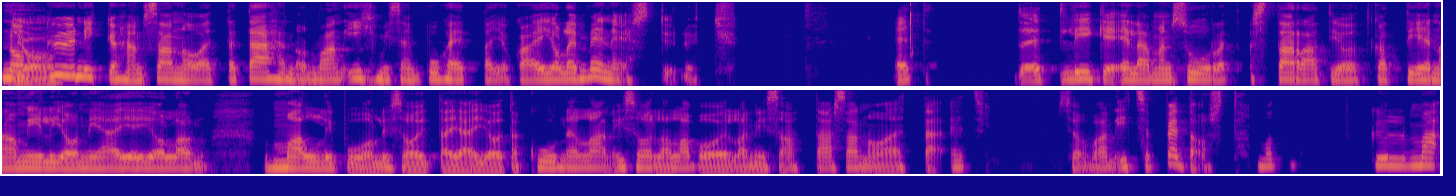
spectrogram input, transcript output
No Joo. kyynikköhän sanoo, että tämähän on vain ihmisen puhetta, joka ei ole menestynyt. Että et liike-elämän suuret starat, jotka tienaa miljoonia ja joilla on mallipuolisoita ja joita kuunnellaan isoilla lavoilla, niin saattaa sanoa, että, että se on vain itse petosta. Mutta kyllä mä,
